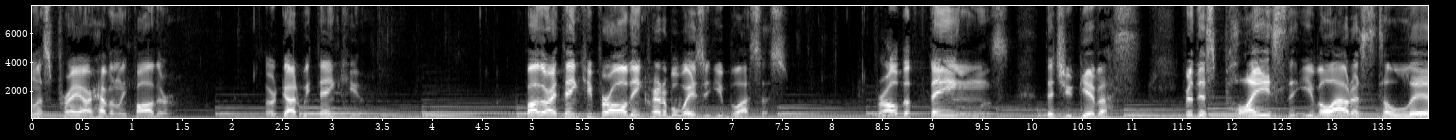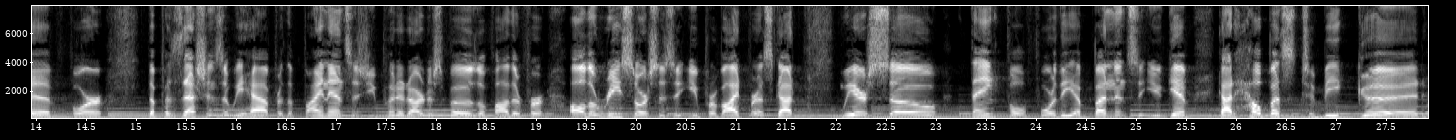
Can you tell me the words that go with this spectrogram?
And let's pray. Our Heavenly Father, Lord God, we thank you. Father, I thank you for all the incredible ways that you bless us, for all the things that you give us, for this place that you've allowed us to live, for the possessions that we have, for the finances you put at our disposal, Father, for all the resources that you provide for us. God, we are so thankful for the abundance that you give. God, help us to be good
